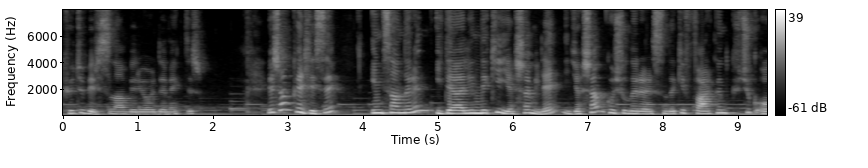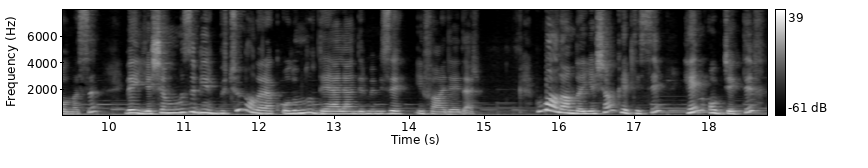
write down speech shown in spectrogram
kötü bir sınav veriyor demektir. Yaşam kalitesi insanların idealindeki yaşam ile yaşam koşulları arasındaki farkın küçük olması ve yaşamımızı bir bütün olarak olumlu değerlendirmemizi ifade eder. Bu bağlamda yaşam kalitesi hem objektif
